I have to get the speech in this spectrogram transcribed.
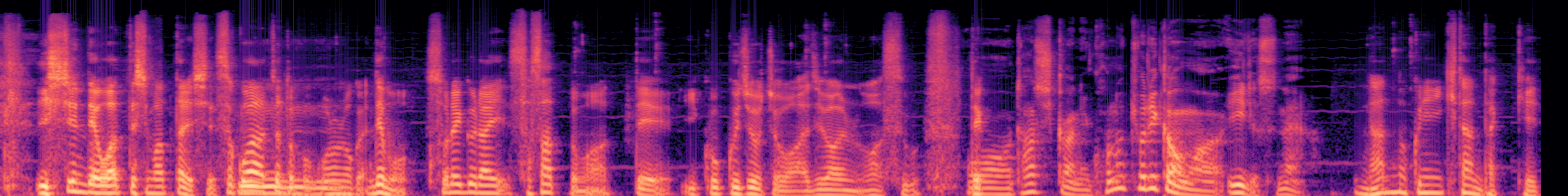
一瞬で終わってしまったりして、そこはちょっと心の中でも、それぐらいささっと回って、異国情緒を味わうのはすごい。で確かに、この距離感はいいですね。何の国に来たんだっけっ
